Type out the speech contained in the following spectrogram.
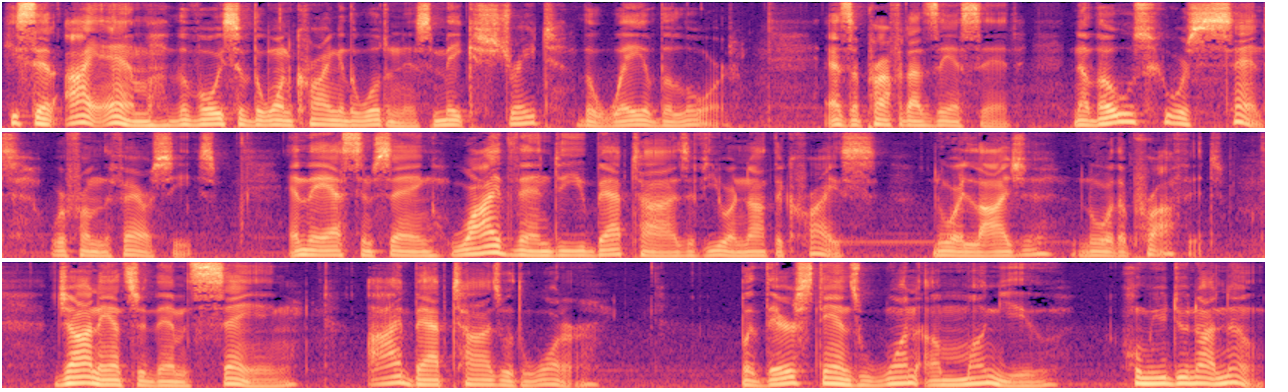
He said, I am the voice of the one crying in the wilderness, make straight the way of the Lord. As the prophet Isaiah said, Now those who were sent were from the Pharisees. And they asked him, saying, Why then do you baptize if you are not the Christ, nor Elijah, nor the prophet? John answered them, saying, I baptize with water, but there stands one among you whom you do not know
